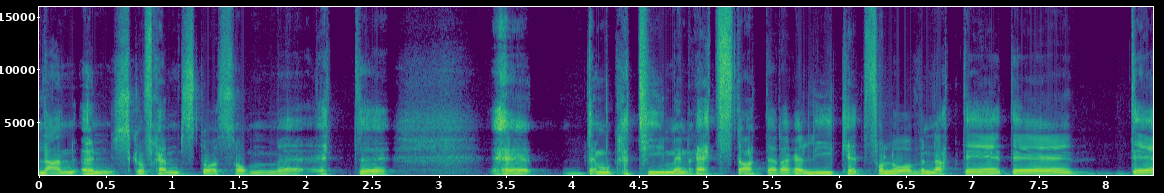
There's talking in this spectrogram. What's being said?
land ønsker å fremstå som eh, et eh, eh, demokrati med en rettsstat der det er likhet for loven, at det, det, det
